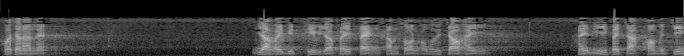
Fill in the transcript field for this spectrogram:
เพราะฉะนั้นแหละ อย่าไปบิดพิ้วอย่าไปแต่งคำสอนของพระพุทธเจ้าให้ ให้หนีไปจากความเป็นจริง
